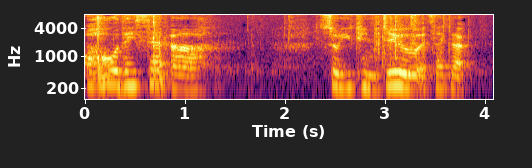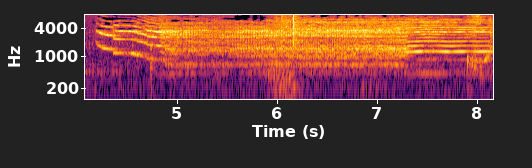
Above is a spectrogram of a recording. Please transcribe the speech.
Oh, they sent uh so you can do it's like a Oh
